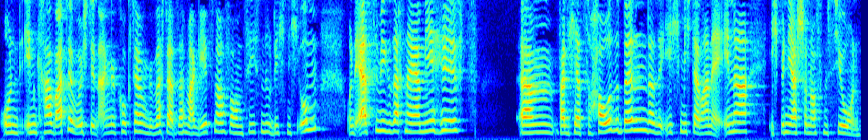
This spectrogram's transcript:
und in Krawatte, wo ich den angeguckt habe und gesagt habe, sag mal, geht's noch? Warum ziehst du dich nicht um? Und er hat zu mir gesagt, naja, mir hilft's, ähm, weil ich ja zu Hause bin, dass ich mich daran erinnere, ich bin ja schon auf Mission.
